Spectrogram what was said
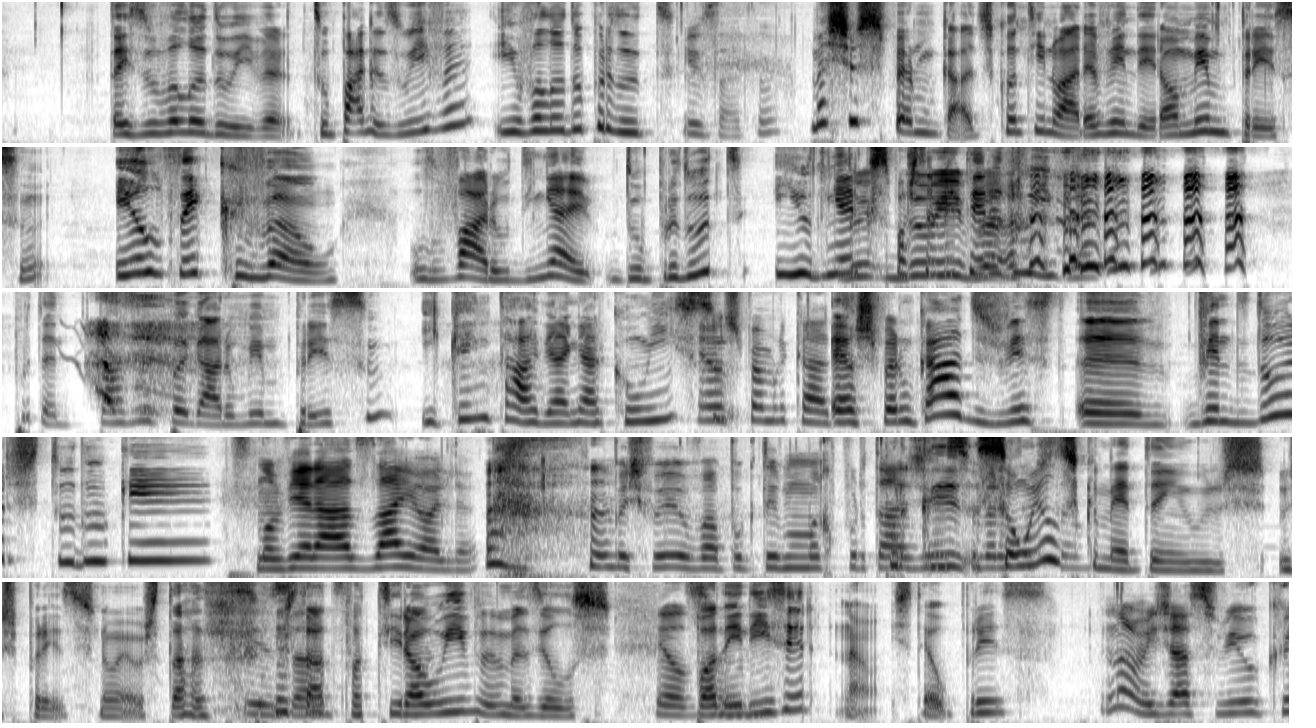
tens o valor do IVA, tu pagas o IVA e o valor do produto. Exato. Mas se os supermercados continuar a vender ao mesmo preço, eles é que vão levar o dinheiro do produto e o dinheiro Do- que supostamente era do IVA. Portanto, estás a pagar o mesmo preço e quem está a ganhar com isso É os supermercados. é os supermercados, ah, vendedores, tudo o que é. Se não vier a azai, olha. Pois foi, houve há pouco tempo uma reportagem Porque sobre são eles que metem os, os preços, não é o Estado. O Exato. Estado pode tirar o IVA, mas eles Eles podem dizer: não, isto é o preço. Não, e já se viu que...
